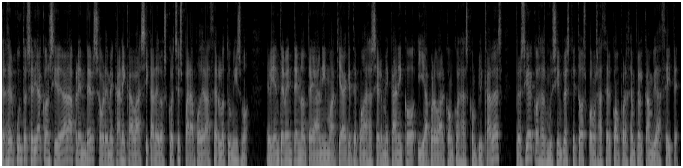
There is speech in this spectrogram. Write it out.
Tercer punto sería considerar aprender sobre mecánica básica de los coches para poder hacerlo tú mismo. Evidentemente no te animo aquí a que te pongas a ser mecánico y a probar con cosas complicadas, pero sí hay cosas muy simples que todos podemos hacer, como por ejemplo el cambio de aceite.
